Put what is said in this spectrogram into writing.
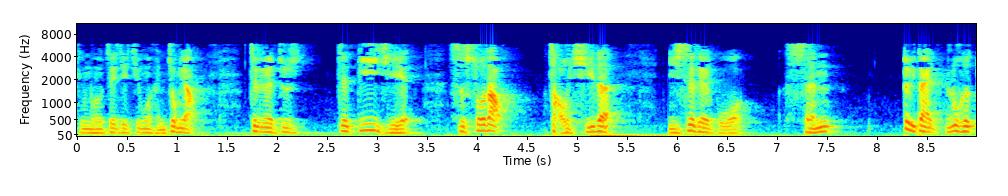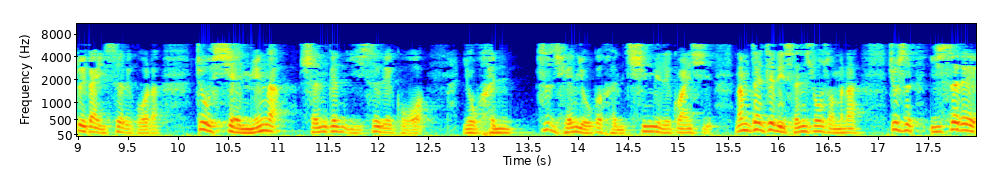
听懂这些经文很重要。这个就是这第一节是说到早期的以色列国，神对待如何对待以色列国的，就显明了神跟以色列国有很。之前有个很亲密的关系，那么在这里神说什么呢？就是以色列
